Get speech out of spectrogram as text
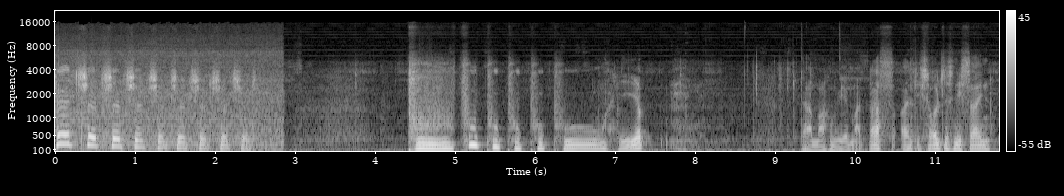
Shit, shit, shit, shit, shit, shit, shit, shit, shit. Puh, puh, puh, puh, puh, puh. Yep. Da machen wir mal das. Eigentlich sollte es nicht sein.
